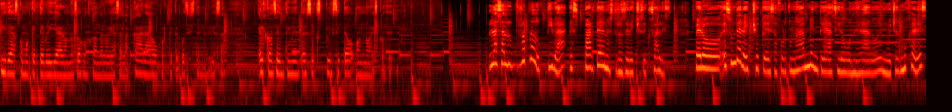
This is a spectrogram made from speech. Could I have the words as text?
ideas como que te brillaron los ojos cuando lo veías a la cara o porque te pusiste nerviosa. El consentimiento es explícito o no es consentimiento. La salud reproductiva es parte de nuestros derechos sexuales, pero es un derecho que desafortunadamente ha sido vulnerado en muchas mujeres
